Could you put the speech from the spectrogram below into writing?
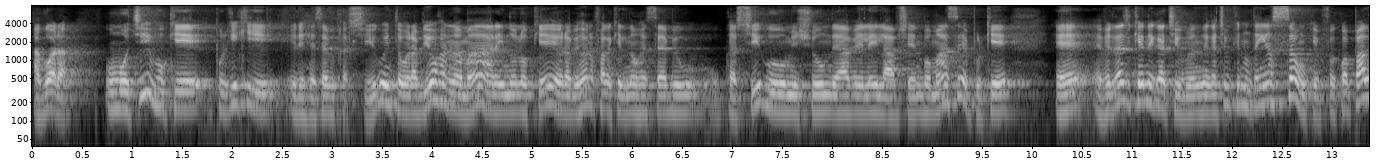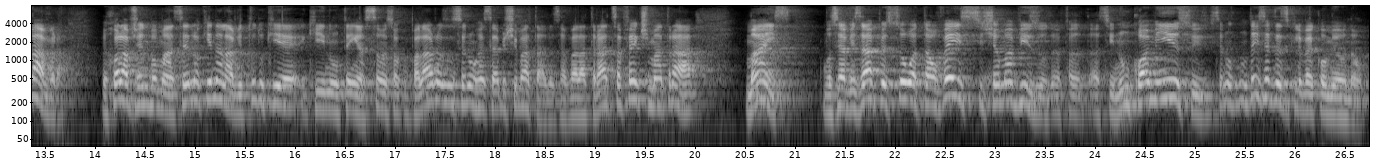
Agora, o motivo que por que, que ele recebe o castigo? Então, Rabi Yohanan Amar, em Noloque, Rabi Yohanan fala que ele não recebe o, castigo, o Mishum de Avelei Shen Bomase, porque é, é verdade que é negativo, mas é negativo que não tem ação, que foi com a palavra. Tudo que, é, que não tem ação é só com palavras, você não recebe chibatadas. Mas você avisar a pessoa, talvez se chama aviso, assim, não come isso, e você não, não tem certeza que ele vai comer ou não.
